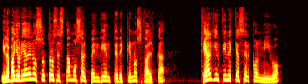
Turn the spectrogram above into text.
Y la mayoría de nosotros estamos al pendiente de qué nos falta, qué alguien tiene que hacer conmigo.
